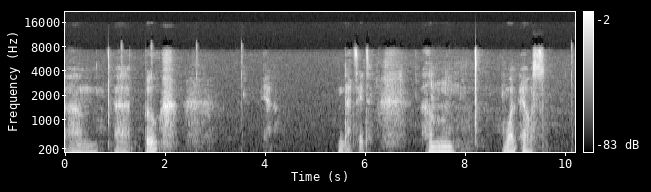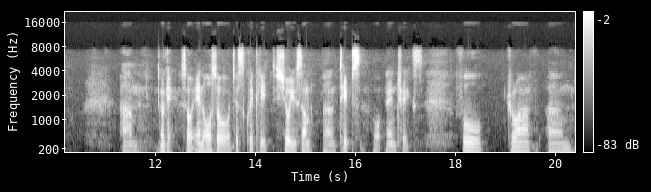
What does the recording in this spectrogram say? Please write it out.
um, uh, blue. yeah, that's it. Um, what else? Um, okay, so and also just quickly show you some uh, tips or, and tricks for draft um,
